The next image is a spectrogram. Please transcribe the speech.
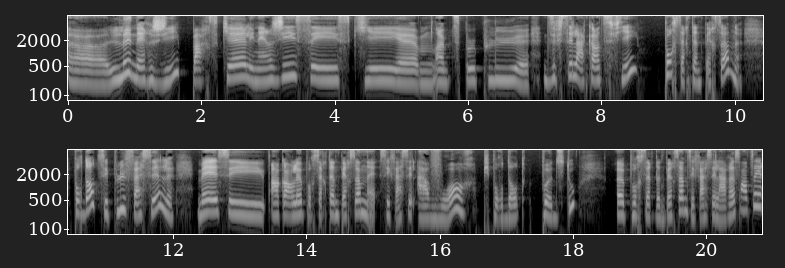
euh, l'énergie, parce que l'énergie, c'est ce qui est euh, un petit peu plus euh, difficile à quantifier pour certaines personnes. Pour d'autres, c'est plus facile, mais c'est encore là, pour certaines personnes, c'est facile à voir, puis pour d'autres, pas du tout. pour certaines personnes, c'est facile à ressentir,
